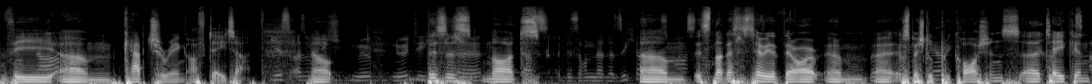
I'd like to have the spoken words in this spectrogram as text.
the um, capturing of data. Now, this is not um, it's not necessary that there are um, uh, special precautions uh, taken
